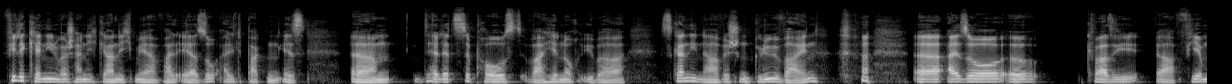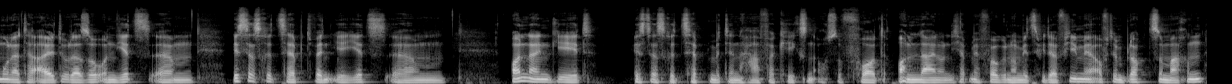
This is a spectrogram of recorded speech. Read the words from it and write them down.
Viele kennen ihn wahrscheinlich gar nicht mehr, weil er so altbacken ist. Ähm, der letzte Post war hier noch über skandinavischen Glühwein. äh, also äh, quasi ja, vier Monate alt oder so. Und jetzt ähm, ist das Rezept, wenn ihr jetzt ähm, online geht, ist das Rezept mit den Haferkeksen auch sofort online. Und ich habe mir vorgenommen, jetzt wieder viel mehr auf dem Blog zu machen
